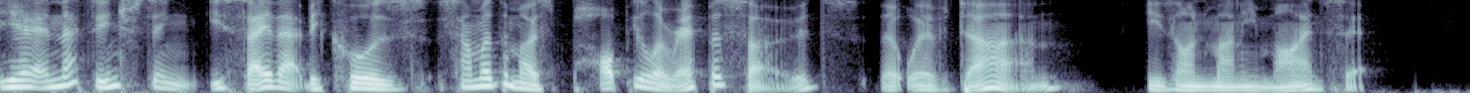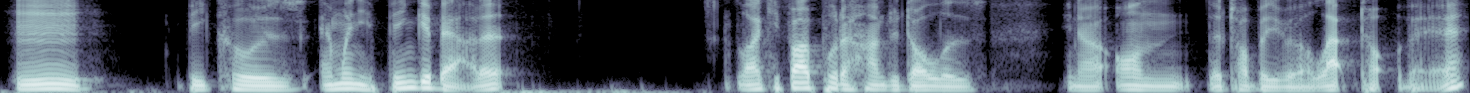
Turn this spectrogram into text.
Yeah, and that's interesting you say that because some of the most popular episodes that we've done is on money mindset. Mm. Because, and when you think about it, like if I put $100, you know, on the top of your laptop there,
